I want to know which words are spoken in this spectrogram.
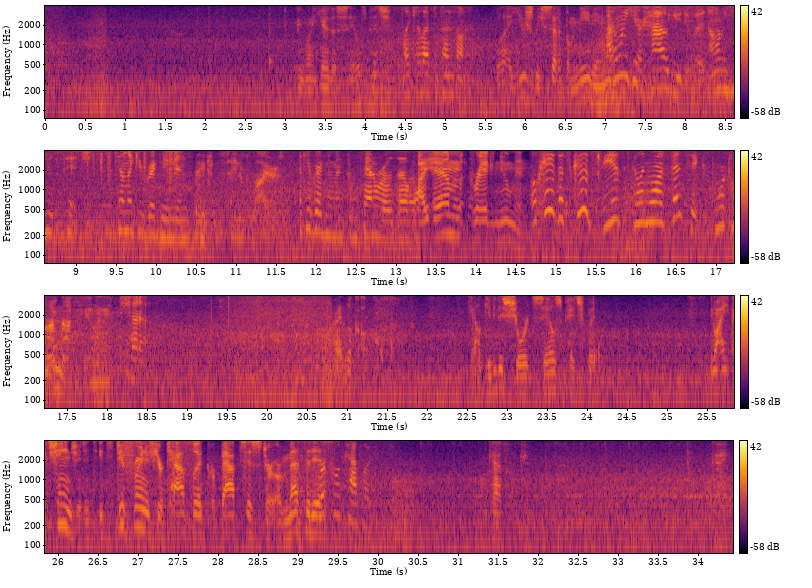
You want to hear the sales pitch? Like your life depends on it. Well, I usually set up a meeting. I don't want to hear how you do it. I want to hear the pitch. Pretend like you're Greg Newman. patron saint of liars. Like you're Greg Newman from Santa Rosa. I am Greg Newman. Okay, that's good. See, it's feeling more authentic. It's more convincing. I'm not feeling it. Shut up. All right, look, I'll, okay, I'll give you the short sales pitch, but you know, I, I change it. It's, it's different if you're Catholic or Baptist or, or Methodist. Work with Catholic. Catholic. Okay.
